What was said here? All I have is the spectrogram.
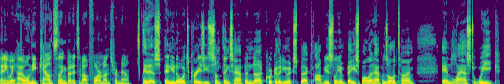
Anyway, I will need counseling, but it's about four months from now. It is. And you know what's crazy? Some things happen uh, quicker than you expect. Obviously, in baseball, that happens all the time. And last week,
